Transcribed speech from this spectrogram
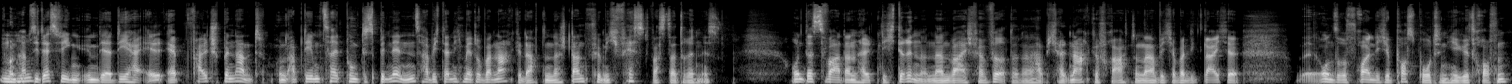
Und Mhm. habe sie deswegen in der DHL-App falsch benannt. Und ab dem Zeitpunkt des Benennens habe ich da nicht mehr drüber nachgedacht und da stand für mich fest, was da drin ist. Und das war dann halt nicht drin und dann war ich verwirrt und dann habe ich halt nachgefragt und dann habe ich aber die gleiche, äh, unsere freundliche Postbotin hier getroffen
